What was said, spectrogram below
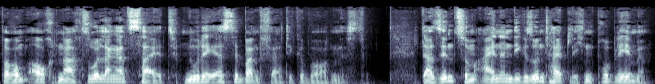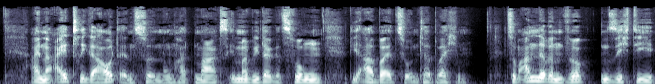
warum auch nach so langer Zeit nur der erste Band fertig geworden ist. Da sind zum einen die gesundheitlichen Probleme. Eine eitrige Hautentzündung hat Marx immer wieder gezwungen, die Arbeit zu unterbrechen. Zum anderen wirkten sich die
